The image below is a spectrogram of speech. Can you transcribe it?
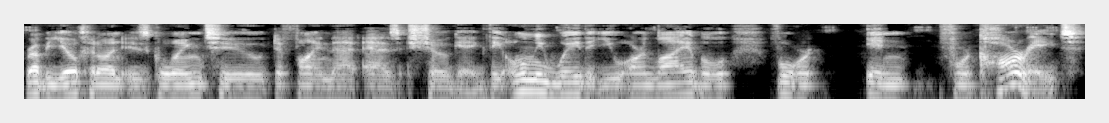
Rabbi Yochanan is going to define that as shogeg. The only way that you are liable for in, for karet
